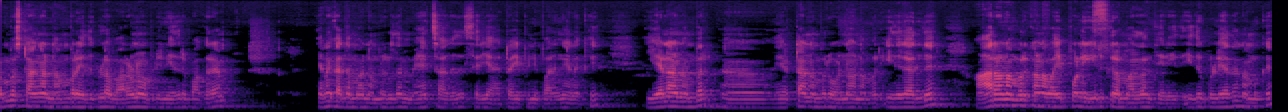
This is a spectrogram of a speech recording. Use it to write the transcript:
ரொம்ப ஸ்ட்ராங்காக நம்பரை இதுக்குள்ளே வரணும் அப்படின்னு எதிர்பார்க்குறேன். எனக்கு அந்த மாதிரி நம்பர்கள் தான் மேட்ச் ஆகுது. சரியாக ட்ரை பண்ணி பாருங்கள் எனக்கு. ஏழாம் நம்பர் எட்டாம் நம்பர் ஒன்றாம் நம்பர் இதில் வந்து ஆறாம் நம்பருக்கான வாய்ப்புகள் இருக்கிற மாதிரி தான் தெரியுது. இதுக்குள்ளேயே தான் நமக்கு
